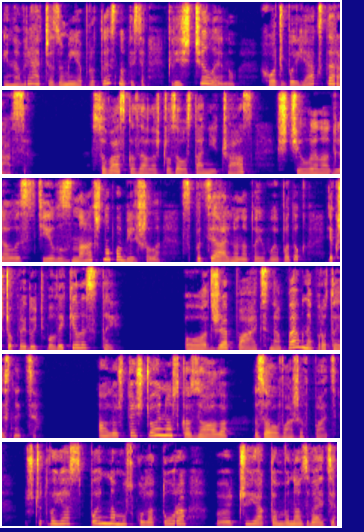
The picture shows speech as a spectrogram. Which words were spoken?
і навряд чи зуміє протиснутися крізь щілину, хоч би як старався. Сова сказала, що за останній час щілина для листів значно побільшала спеціально на той випадок, якщо прийдуть великі листи. Отже, паць напевне протиснеться. Але ж ти щойно сказала, зауважив паць, що твоя спинна мускулатура, е, чи як там вона зветься,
